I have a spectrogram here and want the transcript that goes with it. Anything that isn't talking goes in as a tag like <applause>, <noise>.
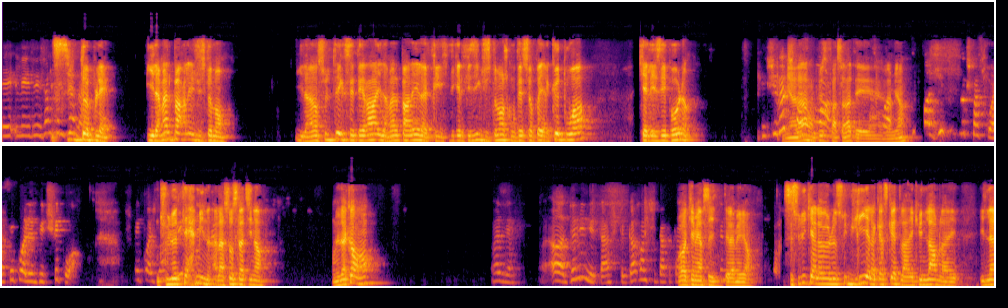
Les, les, les S'il te plaît. Il a mal parlé, justement. Il a insulté, etc. Il a mal parlé, il a critiqué le physique. Justement, je comptais sur toi. Il n'y a que toi qui a les épaules. Tu veux que je Viens là, fasse en plus, face à là, t'es- bien. Juste, tu veux que je fasse quoi C'est quoi le but Je fais quoi Je fais quoi Je Tu le termines à la sauce latina. On est d'accord, non Vas-y. Oh, deux minutes, hein. je te garantis. Ok, merci. T'es la meilleure. C'est celui qui a le, le gris et la casquette, là, avec une larme, là. Il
